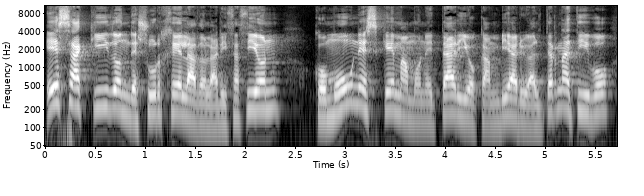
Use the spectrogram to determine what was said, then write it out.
Es aquí donde surge la dolarización como un esquema monetario cambiario alternativo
